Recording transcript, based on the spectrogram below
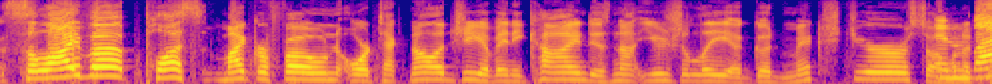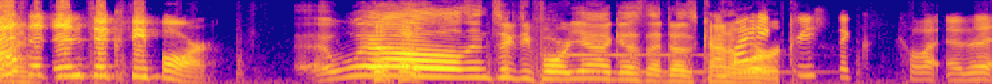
Saliva plus microphone or technology of any kind is not usually a good mixture, so I'm gonna Unless try. it's N64. And, uh, well, N64, yeah, I guess that does kind of work. increase the, colle- uh, the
